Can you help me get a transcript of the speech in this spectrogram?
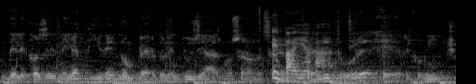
delle cose negative, non perdo l'entusiasmo, se no non vai un avanti. imprenditore e ricomincio.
